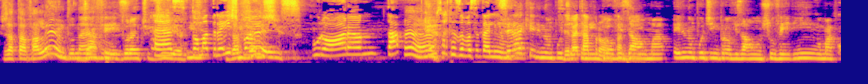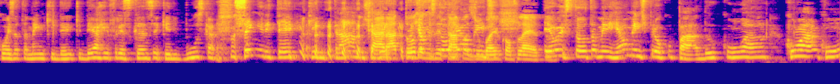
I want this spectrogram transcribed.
já tá valendo, né? Já fez. Durante o É, dia. se toma três já banhos fez. Por hora, tá. É. Com certeza você tá limpo. Será que ele não podia vai tá pronto, improvisar amigo. uma. Ele não podia improvisar um chuveirinho, uma coisa também que dê, que dê a refrescância que ele busca, sem ele ter que entrar no chuveiro? Encarar todas as etapas de um banho completo. Eu estou também realmente preocupado com a com, a, com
